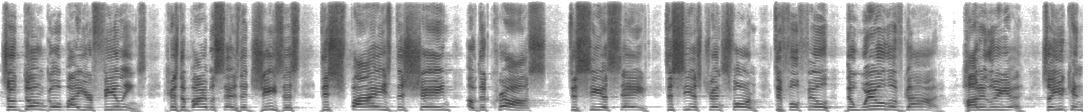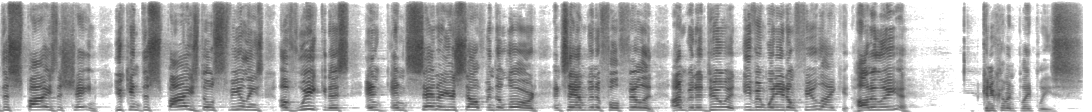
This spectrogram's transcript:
So don't go by your feelings because the Bible says that Jesus despised the shame of the cross to see us saved, to see us transformed, to fulfill the will of God. Hallelujah. So you can despise the shame. You can despise those feelings of weakness and, and center yourself in the Lord and say, I'm going to fulfill it. I'm going to do it, even when you don't feel like it. Hallelujah. Can you come and play, please?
